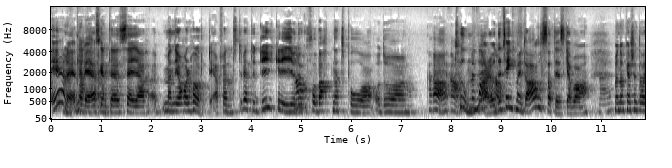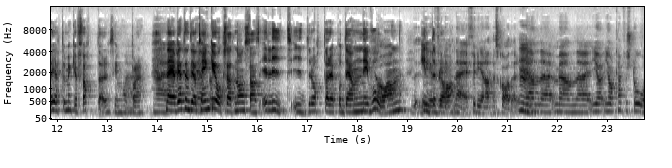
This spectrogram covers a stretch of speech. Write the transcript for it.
är det? Mm, vet, ja. jag ska inte säga, men jag har hört det. För att du vet, du dyker i och Ja. du får vattnet på och då... Ja, Ja, tummar. det- Och det tänker man ju inte alls att det ska vara. Nej. Men de kanske inte har jättemycket fötter, simhoppare. Nej. Nej. Nej, jag vet inte. Jag Nej, tänker ju också att någonstans elitidrottare på den nivån, det- inte bra. Mm. För, nej, förenat med skador. Men, eh, men eh, jag, jag kan förstå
